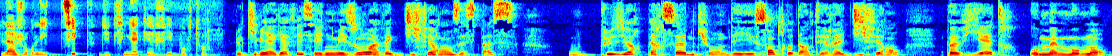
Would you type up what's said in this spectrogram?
la journée type du Kimia Café pour toi? Le Kimia Café, c'est une maison avec différents espaces où plusieurs personnes qui ont des centres d'intérêt différents peuvent y être au même moment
